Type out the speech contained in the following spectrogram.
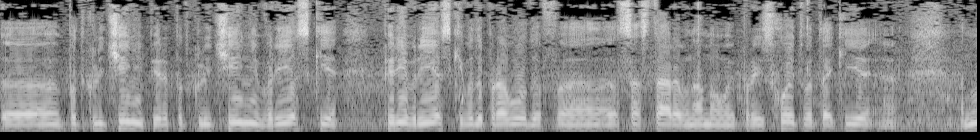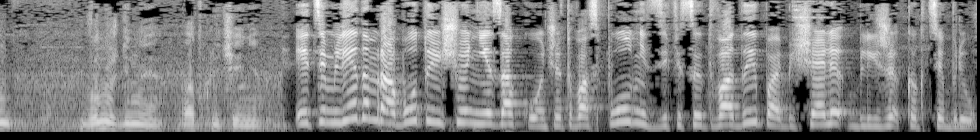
э, подключения, переподключения, врезки, переврезки водопроводов э, со старого на новый происходят вот такие э, ну, вынужденные отключения. Этим летом работу еще не закончат. Восполнить дефицит воды пообещали ближе к октябрю.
